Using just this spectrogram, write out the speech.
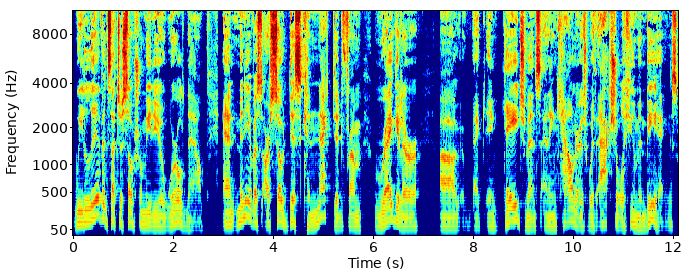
we live in such a social media world now, and many of us are so disconnected from regular uh, engagements and encounters with actual human beings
